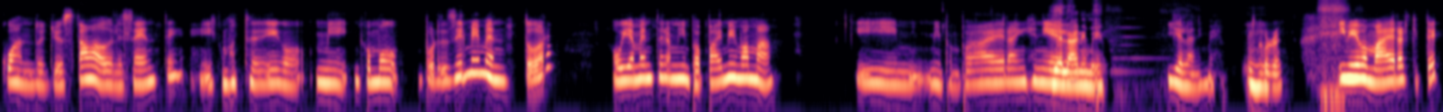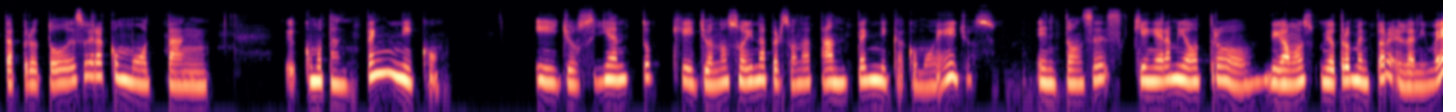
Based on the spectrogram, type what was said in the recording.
Cuando yo estaba adolescente y como te digo, mi, como por decir mi mentor, obviamente era mi papá y mi mamá. Y mi papá era ingeniero. Y el anime. Y el anime, uh -huh. correcto. Y mi mamá era arquitecta, pero todo eso era como tan, eh, como tan técnico. Y yo siento que yo no soy una persona tan técnica como ellos. Entonces, ¿quién era mi otro, digamos, mi otro mentor? El anime.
